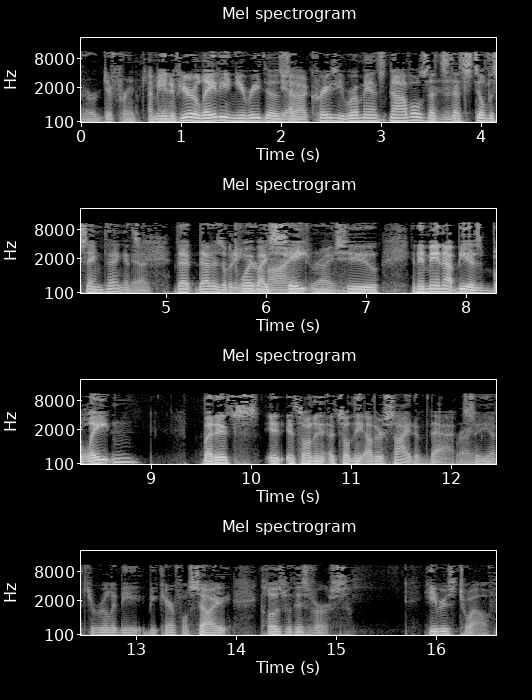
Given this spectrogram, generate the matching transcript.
are different. I mean, if you're a lady and you read those Yeah. uh, crazy romance novels, that's that's still the same thing. It's Yeah. that that is a Putting ploy by mind, Satan right. to, and it may not be as blatant, but it's it, it's on it's on the other side of that. Right. So you have to really be be careful. So I close with this verse, Hebrews twelve,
